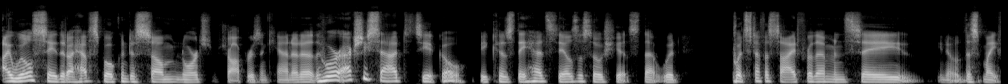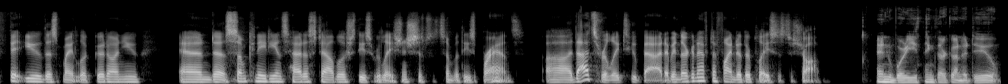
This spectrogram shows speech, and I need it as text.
I will say that I have spoken to some Nordstrom shoppers in Canada who are actually sad to see it go because they had sales associates that would put stuff aside for them and say, you know, this might fit you, this might look good on you. And uh, some Canadians had established these relationships with some of these brands. Uh, that's really too bad. I mean, they're going to have to find other places to shop. And what do you think they're going to do?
